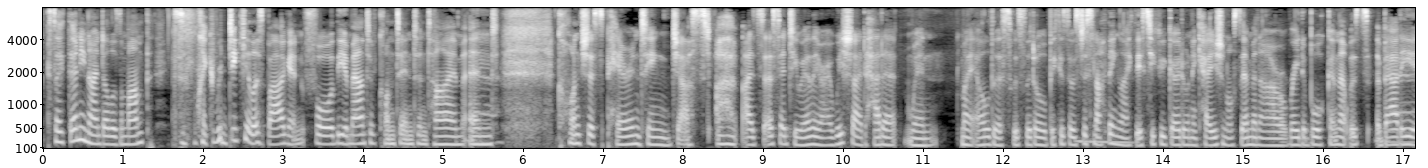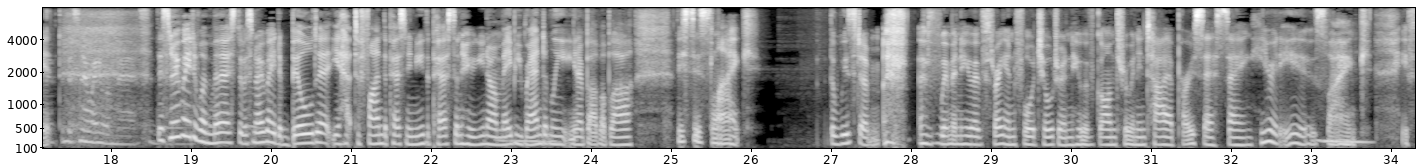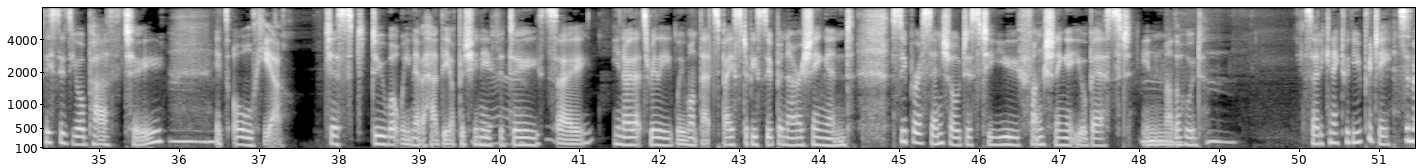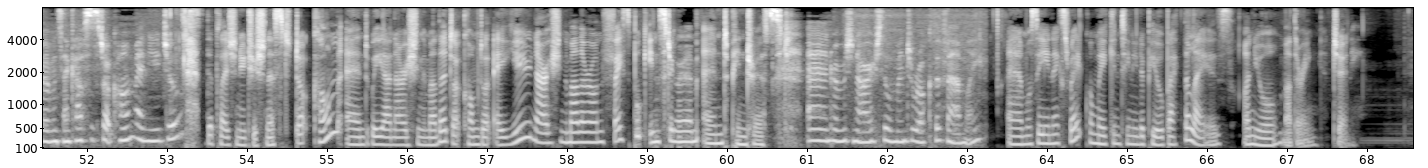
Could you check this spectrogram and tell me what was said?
So $39 a month, it's like a ridiculous bargain for the amount of content and time and conscious parenting. Just, uh, as I said to you earlier, I wish I'd had it when my eldest was little because there was just nothing like this. You could go to an occasional seminar or read a book, and that was about Yeah, it. There's no way to immerse. There's no way to immerse. There was no way to build it. You had to find the person who knew the person who, you know, maybe mm. randomly, you know, blah, blah, blah. This is like the wisdom of women who have three and four children who have gone through an entire process saying, here it is. Mm. Like, if this is your path too, mm. it's all here. Just do what we never had the opportunity to do. So, you know, that's really, we want that space to be super nourishing and super essential just to you functioning at your best in mm. motherhood. Mm. So, to connect with you, Bridgie, Suburbansandcastles.com and you, Jules. thepleasurenutritionist.com and we are nourishingthemother.com.au, Nourishing the Mother on Facebook, Instagram, and Pinterest. And remember to nourish the woman to rock the family. And we'll see you next week when we continue to peel back the layers on your mothering journey.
